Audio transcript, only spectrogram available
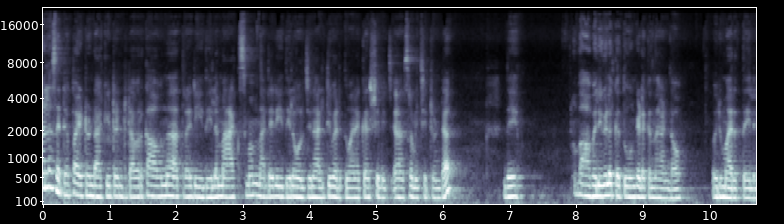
നല്ല സെറ്റപ്പ് ആയിട്ട് ഉണ്ടാക്കിയിട്ടുണ്ട് കേട്ടോ അവർക്കാവുന്ന അത്ര രീതിയിൽ മാക്സിമം നല്ല രീതിയിൽ ഒറിജിനാലിറ്റി വരുത്തുവാനൊക്കെ ശ്രമിച്ച് ശ്രമിച്ചിട്ടുണ്ട്. ദേ വാവലുകളൊക്കെ തൂങ്ങിക്കിടക്കുന്ന കണ്ടോ? ഒരു മരത്തിൽ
